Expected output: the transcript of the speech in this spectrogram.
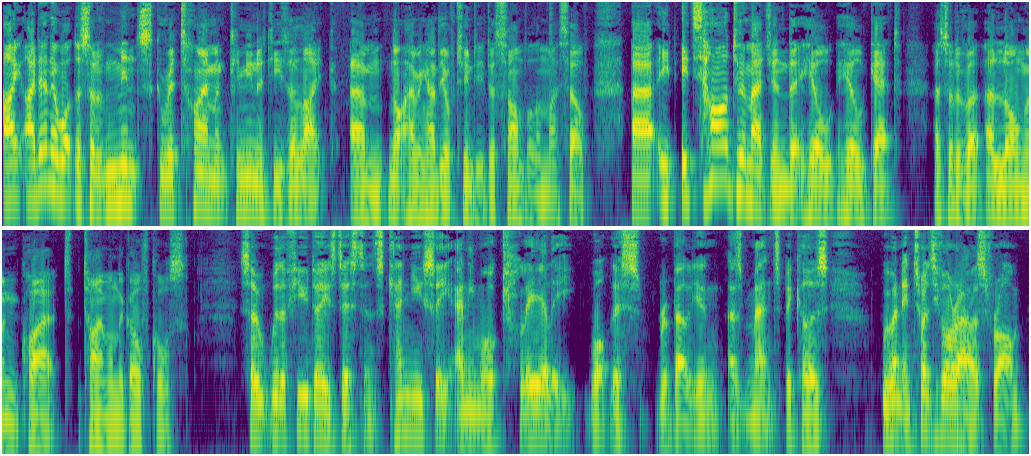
I, I, don't know what the sort of Minsk retirement communities are like, um, not having had the opportunity to sample them myself. Uh, it, it's hard to imagine that he'll he'll get a sort of a, a long and quiet time on the golf course. So, with a few days' distance, can you see any more clearly what this rebellion has meant? Because we went in 24 hours from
